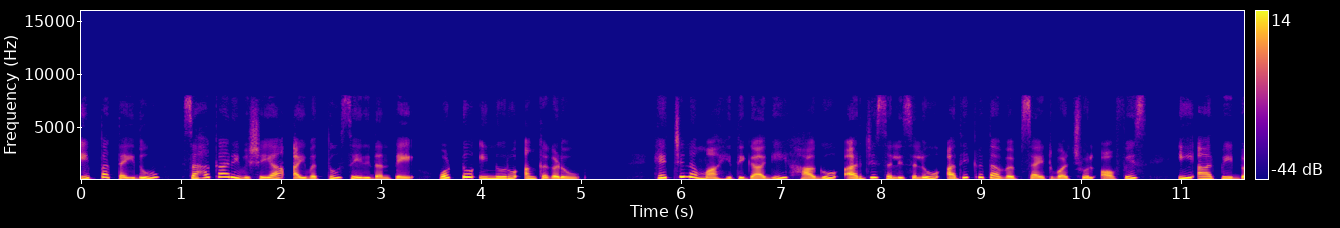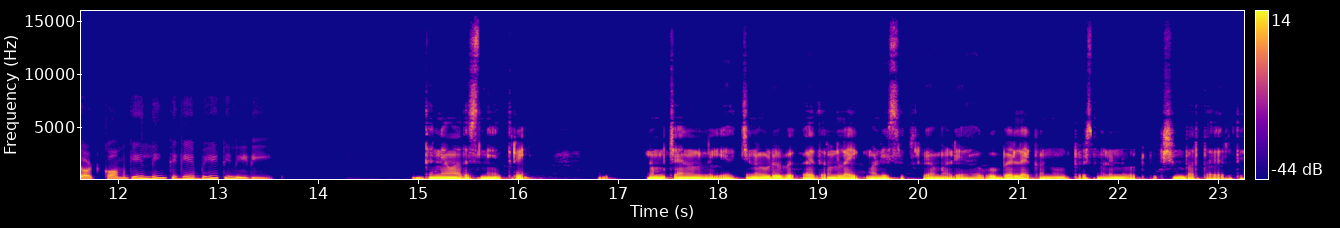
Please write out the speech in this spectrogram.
ಇಪ್ಪತ್ತೈದು, ಸಹಕಾರಿ ವಿಷಯ ಐವತ್ತು ಸೇರಿದಂತೆ ಒಟ್ಟು ಇನ್ನೂರು ಅಂಕಗಳು. ಹೆಚ್ಚಿನ ಮಾಹಿತಿಗಾಗಿ ಹಾಗೂ ಅರ್ಜಿ ಸಲ್ಲಿಸಲು ಅಧಿಕೃತ website virtual office ERP dot ಕಾಮ್ಗೆ ಲಿಂಕ್ಗೆ ಭೇಟಿ ನೀಡಿ. ಧನ್ಯವಾದ ಸ್ನೇಹಿತರೆ. ನಮ್ಮ ಚಾನಲ್ಗೆ ಹೆಚ್ಚಿನ ವಿಡಿಯೋ ಬೇಕಾದರೆ ಲೈಕ್ ಮಾಡಿ ಸಬ್ಸ್ಕ್ರೈಬ್ ಮಾಡಿ ಹಾಗೂ ಬೆಲ್ ಐಕನ್ನು ಪ್ರೆಸ್ ಮಾಡಿ ನೋಟಿಫಿಕೇಶನ್ ಬರ್ತಾ ಇರುತ್ತೆ.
